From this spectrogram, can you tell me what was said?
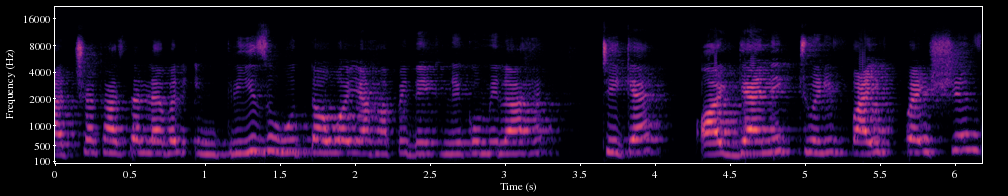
अच्छा खासा लेवल इंक्रीज होता हुआ यहाँ पे देखने को मिला है। ठीक है? ऑर्गेनिक 25 क्वेश्चंस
